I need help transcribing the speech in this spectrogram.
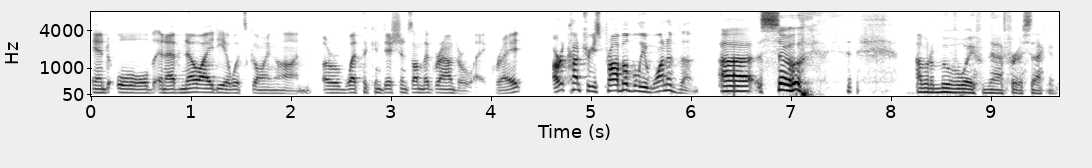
and old and have no idea what's going on or what the conditions on the ground are like, right? Our country is probably one of them. Uh, so I'm going to move away from that for a second.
